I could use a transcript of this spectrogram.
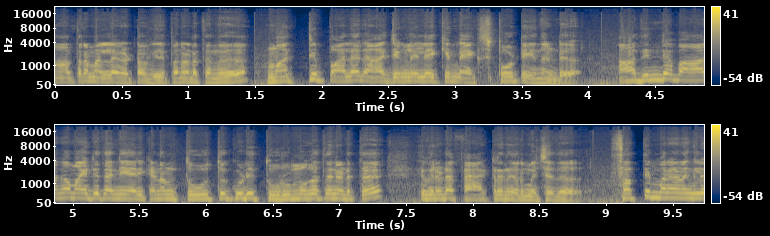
മാത്രമല്ല കേട്ടോ വിൽപ്പന നടത്തുന്നത്. മറ്റ് പല രാജ്യങ്ങളിലേക്കും എക്സ്പോർട്ട് ചെയ്യുന്നുണ്ട്. അതിന്റെ ഭാഗമായിട്ട് തന്നെയായിരിക്കണം തൂത്തുക്കുടി തുറമുഖത്തിനടുത്ത് ഇവരുടെ ഫാക്ടറി നിർമ്മിച്ചത്. സത്യം പറയുകയാണെങ്കിൽ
